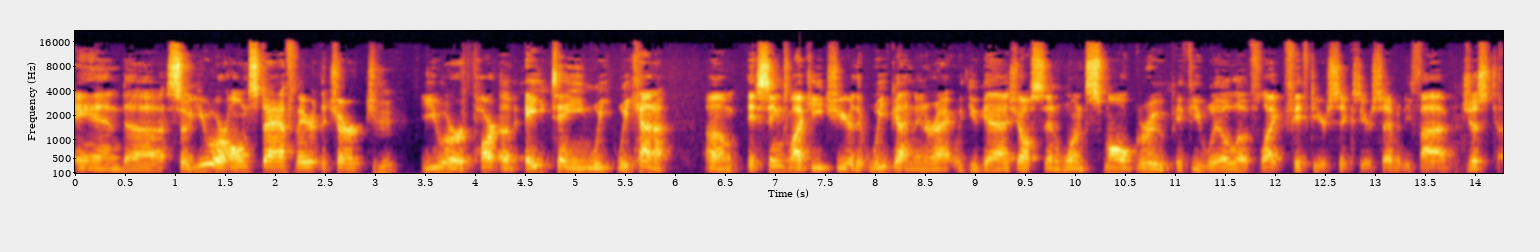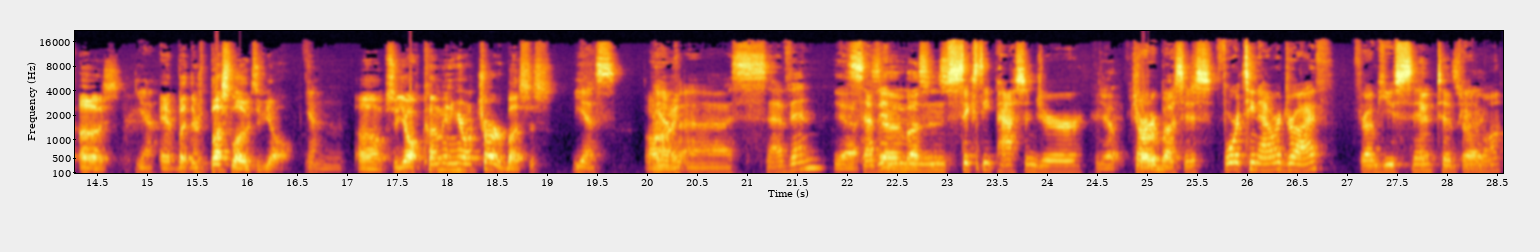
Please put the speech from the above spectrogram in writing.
and uh, so you are on staff there at the church. Mhm. You are part of a team. We we kind of um, it seems like each year that we've gotten to interact with you guys, y'all send one small group, if you will, of like fifty or sixty or seventy five, just to us. Yeah. And, but there's busloads of y'all. Yeah. Um, so y'all come in here on charter buses. Yes. All we right. have uh, seven. Yeah, Seven, seven buses. 60 passenger Yep. charter, Charter buses. 14 hour drive from Houston to That's right. Panama.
